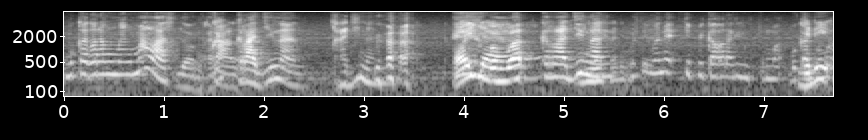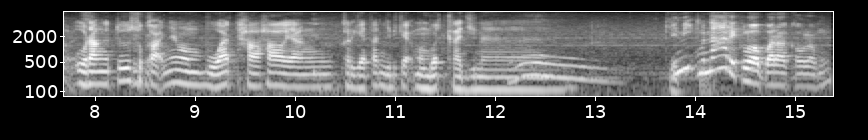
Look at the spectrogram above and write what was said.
bukan orang yang malas dong, Bukan. kan kerajinan. Kerajinan. Oh iya. Membuat kerajinan. Membuat Berarti mana tipikal orang yang pema- bukan jadi pemalas. orang itu sukanya membuat hal-hal yang kegiatan jadi kayak membuat kerajinan. Oh. Gitu. Ini menarik loh para kaula muda.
